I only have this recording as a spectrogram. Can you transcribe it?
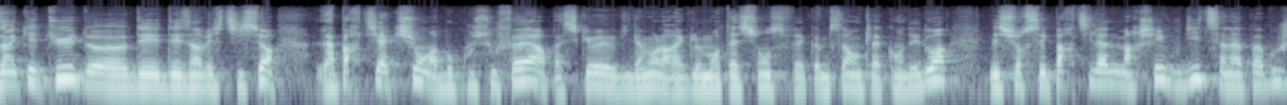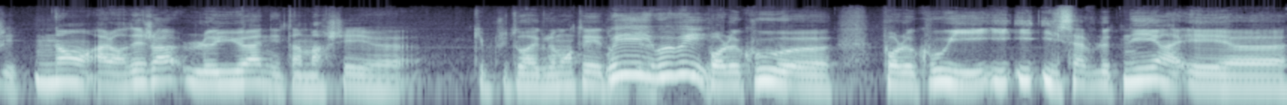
inquiétudes euh, des, investisseurs. La partie action a beaucoup souffert parce que, évidemment, la réglementation se fait comme ça en claquant des doigts. Mais sur ces parties-là de marché, vous dites ça n'a pas bougé. Non, alors déjà, le yuan est un marché qui est plutôt réglementé. oui, oui, oui. Pour le coup, euh, pour le coup, ils, savent le tenir et, euh,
